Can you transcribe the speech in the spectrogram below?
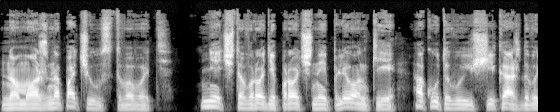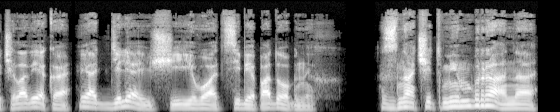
но можно почувствовать. Нечто вроде прочной пленки, окутывающей каждого человека и отделяющей его от себе подобных. «Значит, мембрана»,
